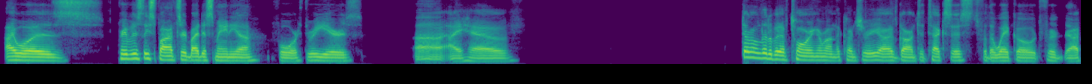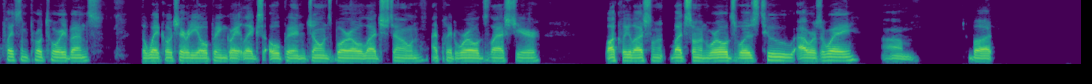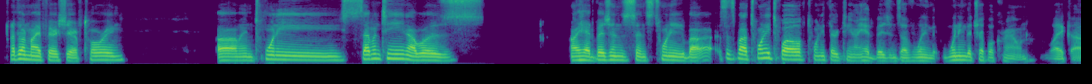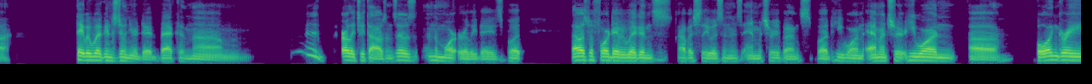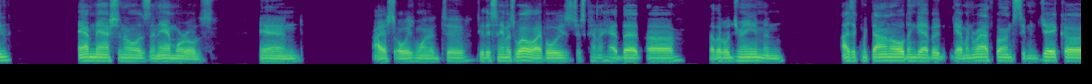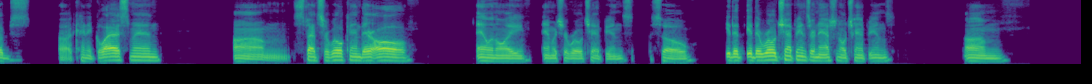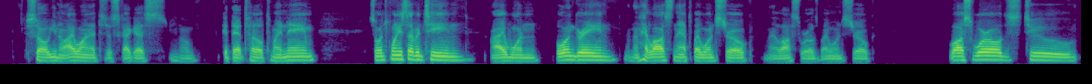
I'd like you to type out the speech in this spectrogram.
I was previously sponsored by Discmania for three years. Uh, I have done a little bit of touring around the country. I've gone to Texas for the Waco for I played some pro tour events the Waco Charity Open, Great Lakes Open, Jonesboro, Ledgestone. I played Worlds last year. Luckily, Ledgestone, Ledgestone and Worlds was two hours away. Um, but I've done my fair share of touring. Um, in 2017, I was I had visions since 20 about since about 2012, 2013. I had visions of winning the, winning the triple crown, like uh, David Wiggins Jr. did back in the um, eh, early 2000s. It was in the more early days, but that was before David Wiggins obviously was in his amateur events. But he won amateur. He won uh, Bowling Green, Am Nationals, and Am Worlds, and I just always wanted to do the same as well. I've always just kind of had that uh, that little dream, and Isaac McDonald and Gavin Gavin Rathbun, Stephen Jacobs, uh, Kenny Glassman, um, Spencer Wilkin. They're all Illinois amateur world champions. So either either world champions or national champions. Um. So you know, I wanted to just, I guess, you know, get that title to my name. So in 2017, I won Bowling Green, and then I lost Nats by one stroke, and I lost Worlds by one stroke. Lost Worlds to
